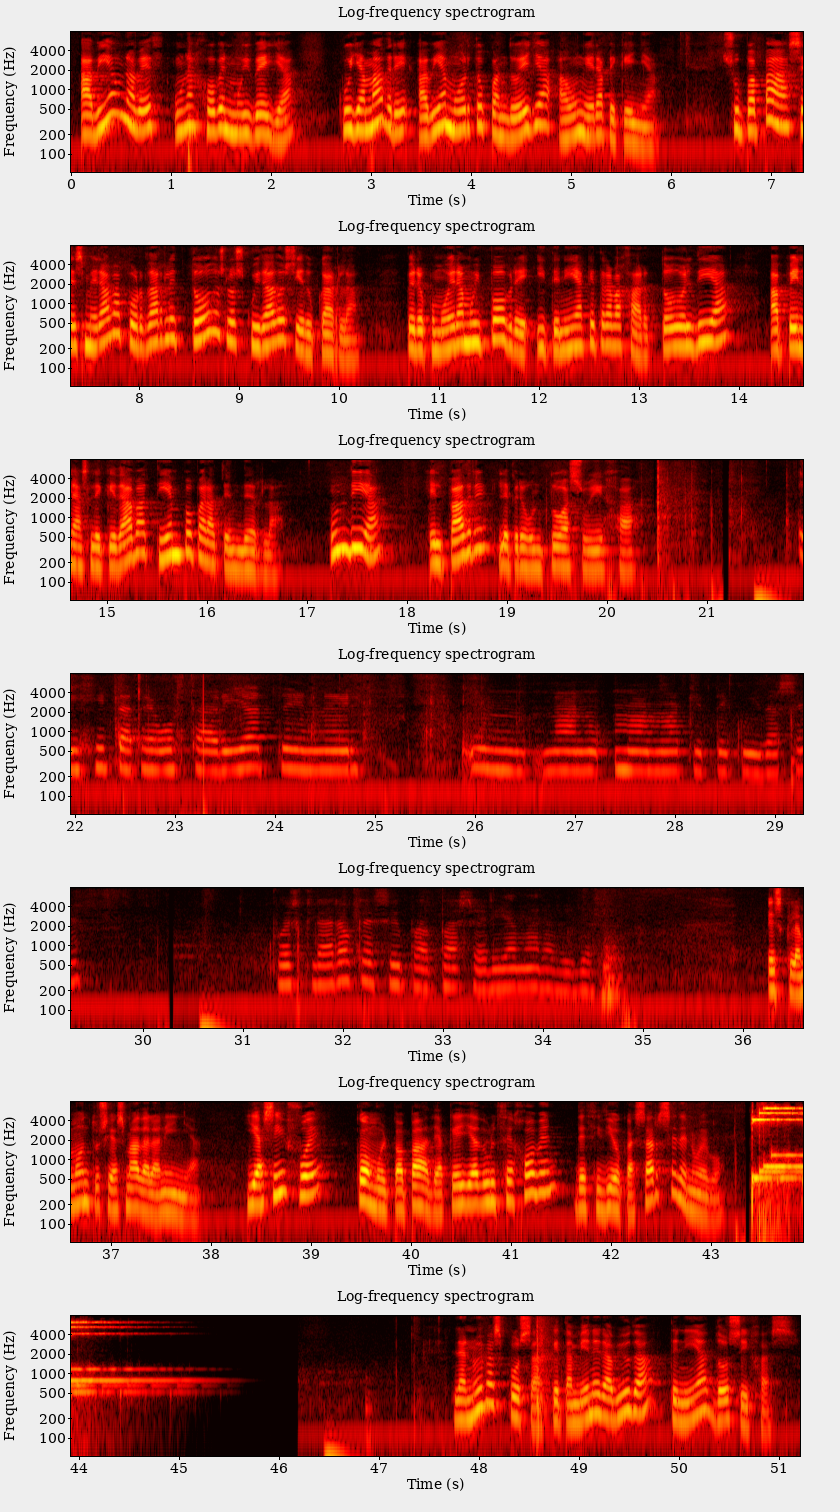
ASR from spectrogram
Había una vez una joven muy bella cuya madre había muerto cuando ella aún era pequeña. Su papá se esmeraba por darle todos los cuidados y educarla, pero como era muy pobre y tenía que trabajar todo el día, apenas le quedaba tiempo para atenderla. Un día el padre le preguntó a su hija Hijita, ¿te gustaría tener una mamá que te cuidase? Pues claro que sí, papá, sería maravilloso. exclamó entusiasmada la niña. Y así fue como el papá de aquella dulce joven decidió casarse de nuevo. La nueva esposa, que también era viuda, tenía dos hijas.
